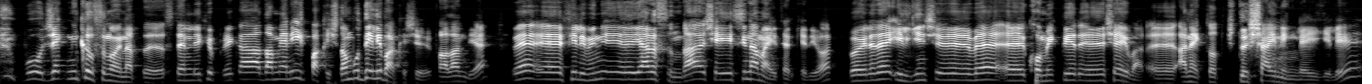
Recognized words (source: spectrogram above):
bu Jack Nicholson oynattı Stanley Kubrick adam yani ilk bakıştan bu deli bakışı falan diye. Ve e, filmin e, yarısında şeyi sinemayı terk ediyor. Böyle de ilginç e, ve e, komik bir e, şey var. E, anekdot The Shining ile ilgili.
